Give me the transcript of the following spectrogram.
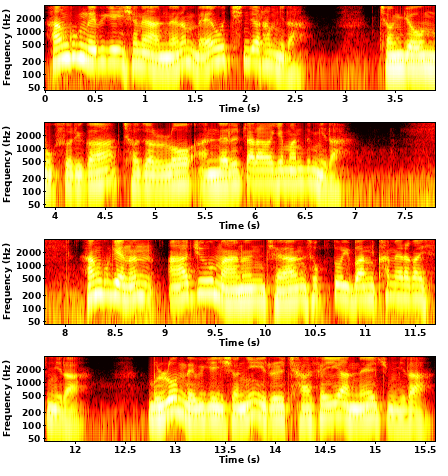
한국 내비게이션의 안내는 매우 친절합니다. 정겨운 목소리가 저절로 안내를 따라가게 만듭니다. 한국에는 아주 많은 제한 속도 위반 카메라가 있습니다. 물론 내비게이션이 이를 자세히 안내해 줍니다.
